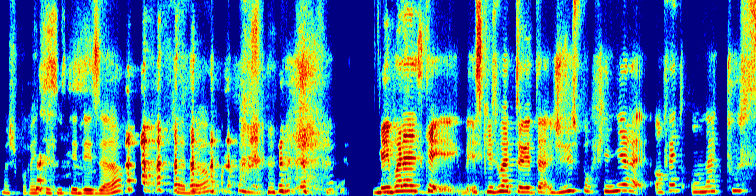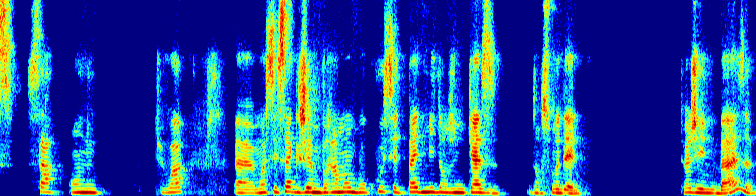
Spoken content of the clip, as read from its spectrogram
Moi, je pourrais t'écouter des heures. J'adore. Mais voilà, excuse-moi, juste pour finir, en fait, on a tous ça en nous. Tu vois, euh, moi, c'est ça que j'aime vraiment beaucoup, c'est de ne pas être mis dans une case dans ce modèle. Tu vois, j'ai une base,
